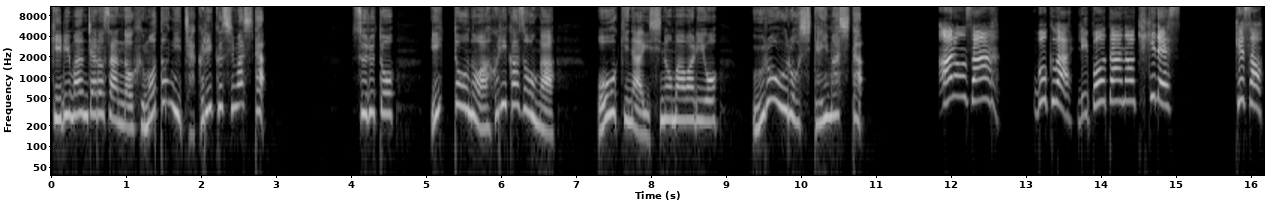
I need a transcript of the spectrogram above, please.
キリマンジャロ山のふもとに着陸しました。すると一頭のアフリカゾウが大きな石の周りをうろうろしていました。アロンさん僕はリポーターのキキです。今朝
